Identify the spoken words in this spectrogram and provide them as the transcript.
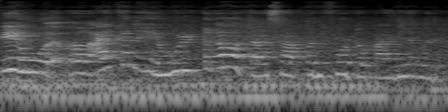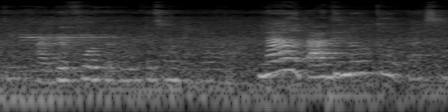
ते उ- अ, ऐका ना हे उलट का होतं असं आपण फोटो काढल्यावरती? नाही होत आधी नव्हतं होत असं.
